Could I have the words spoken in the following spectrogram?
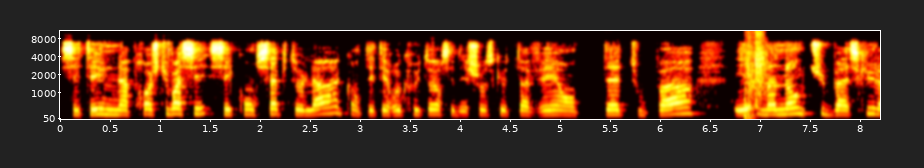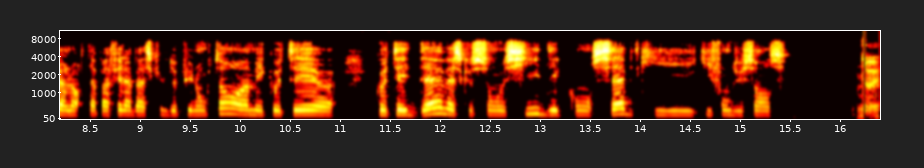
c'était une approche, tu vois, ces, concepts-là, quand tu étais recruteur, c'est des choses que tu avais en tête ou pas? Et maintenant que tu bascules, alors tu pas fait la bascule depuis longtemps, hein, mais côté, euh, côté dev, est-ce que ce sont aussi des concepts qui, qui font du sens? Ouais.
